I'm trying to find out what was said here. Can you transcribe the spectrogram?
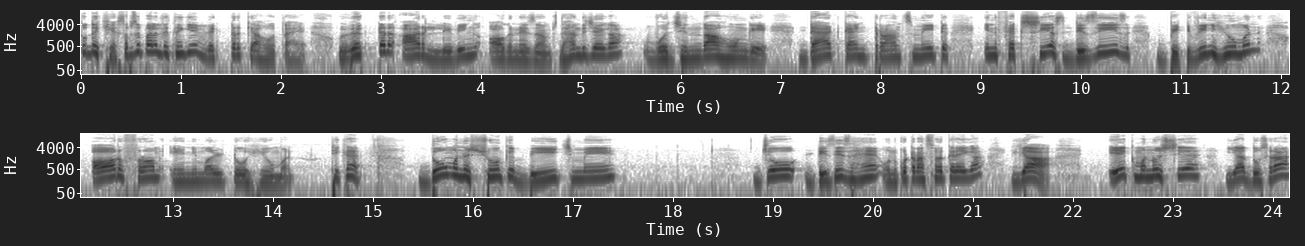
तो देखिए, सबसे पहले देखते हैं कि वेक्टर क्या होता है। Vector are living organisms. ध्यान दीजिएगा, वो ज़िंदा होंगे। That can transmit infectious disease between human और फ्रॉम एनिमल टू ह्यूमन ठीक है? दो मनुष्यों के बीच में जो डिज़ीज़ हैं, उनको ट्रांसफ़र करेगा, या एक मनुष्य या दूसरा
